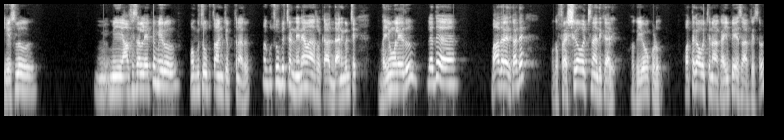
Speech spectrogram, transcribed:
కేసులు మీ- మీ ఆఫీసర్లు చెప్పి మీరు మొగ్గు చూపుతా అని చెప్తున్నారు. మొగ్గు చూపించండి నేనేం అసలు కాదు. దాని గురించి భయం లేదు లేదా బాధ లేదు. కాదే ఒక ఫ్రెష్గా వచ్చిన అధికారి ఒక యువకుడు కొత్తగా వచ్చిన ఒక ఐపీఎస్ ఆఫీసర్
